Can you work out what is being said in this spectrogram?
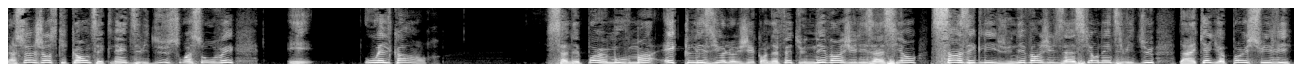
La seule chose qui compte, c'est que l'individu soit sauvé. Et où est le corps? Ce n'est pas un mouvement ecclésiologique. On a fait une évangélisation sans Église, une évangélisation d'individus dans laquelle il n'y a pas un suivi,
